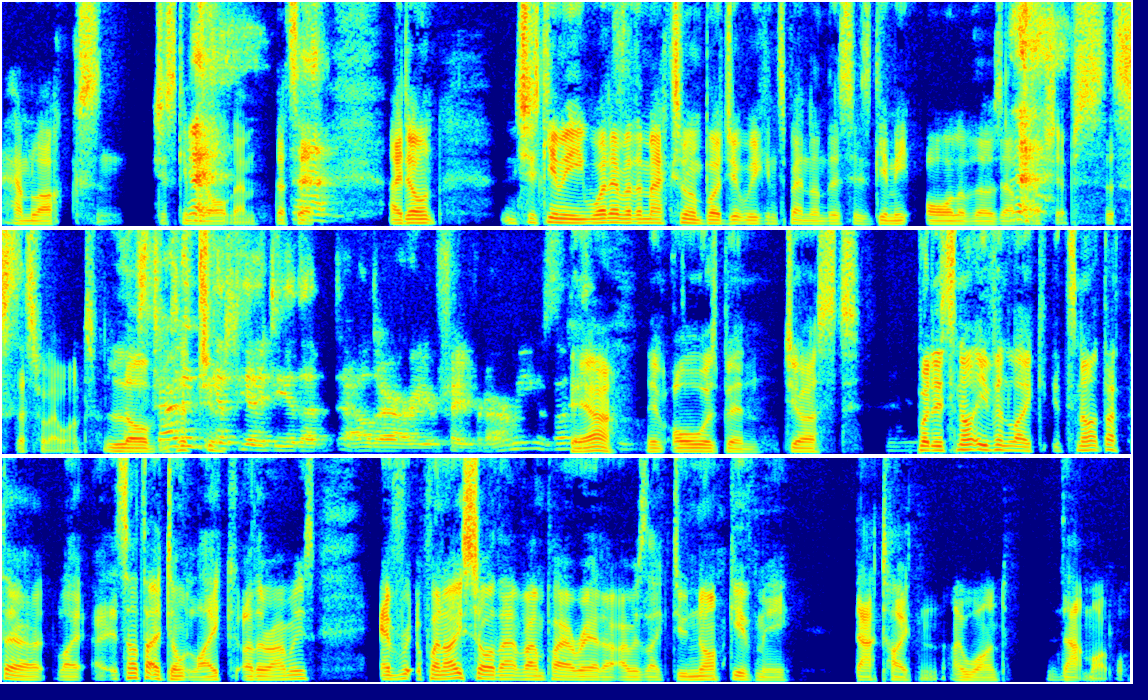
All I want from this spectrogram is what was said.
hemlocks, and just give me all of them. That's it. I don't. Just give me whatever the maximum budget we can spend on this is. Give me all of those Eldar ships. That's that's what I want. Love. Starting to Just- get the idea that Eldar are your favorite army. Is that? They are. They've always been just. Mm. But it's not even like it's not that they're like it's not that I don't like other armies. Every when I saw that vampire raider, I was like, do not give me that Titan. I want that model.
